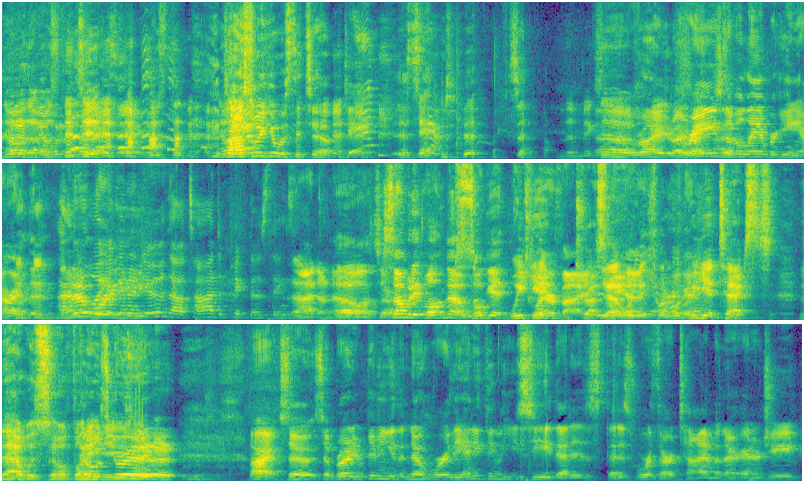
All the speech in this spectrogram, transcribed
no, that No, was what the did I tip. was the, no, Last week it was the tip. the tip. The mix Uh, right, right, The right. reins So- of a Lamborghini. All right. The, the I don't know what you're gonna do without Todd to pick those things up. I don't know. Oh, that's all right. Somebody. Well, no, So we'll get we Twitter get- vibes. trust Yeah, me. we'll get Twitter. Okay. We get texts. That was so funny. That was great. All right, so so Brody, we're giving you the noteworthy. Anything that you see that is that is worth our time and our energy.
